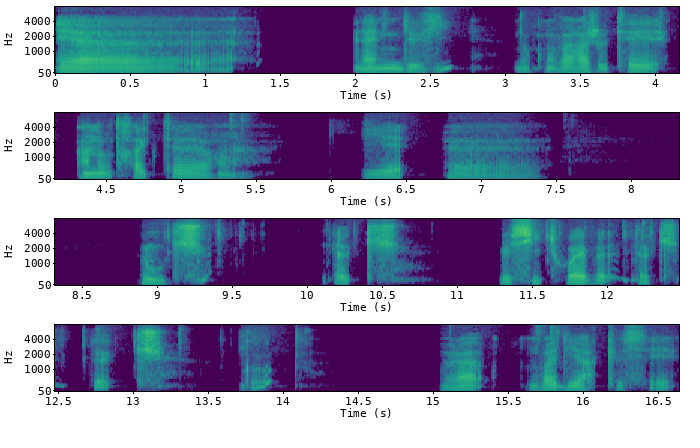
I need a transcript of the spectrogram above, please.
et euh, la ligne de vie. Donc, on va rajouter un autre acteur qui est euh, donc le site web DuckDuckGo. Voilà, on va dire que c'est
